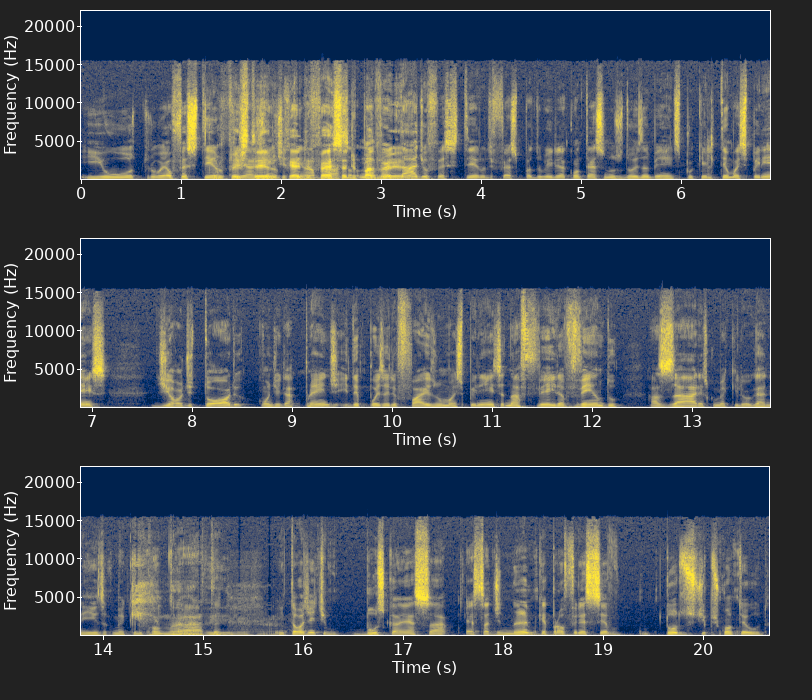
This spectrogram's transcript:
E o outro é o festeiro, O festeiro, que, a gente que é tem de festa de Na padroeiro. verdade, o festeiro de festa de padroeiro ele acontece nos dois ambientes, porque ele tem uma experiência de auditório, onde ele aprende, e depois ele faz uma experiência na feira, vendo as áreas, como é que ele organiza, como é que ele Que contrata. Então a gente busca essa, essa dinâmica para oferecer todos os tipos de conteúdo.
